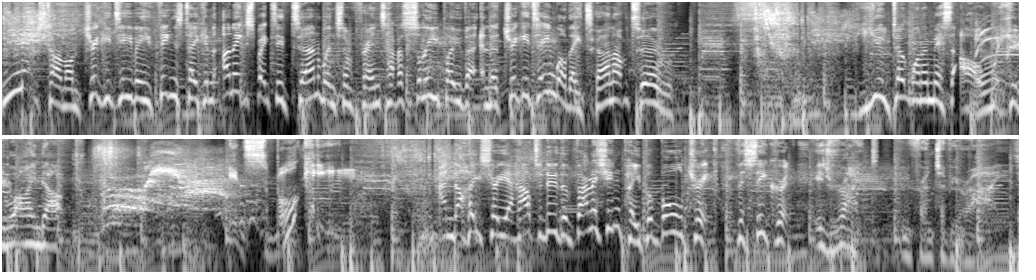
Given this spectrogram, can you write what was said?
Next time on Tricky TV, things take an unexpected turn when some friends have a sleepover and the Tricky team, well, they turn up too. You don't want to miss our wicked wind up. It's spooky. And I show you how to do the vanishing paper ball trick. The secret is right in front of your eyes.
